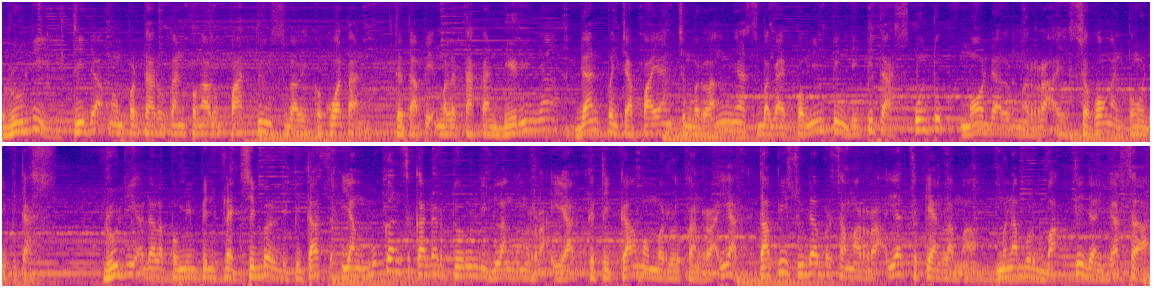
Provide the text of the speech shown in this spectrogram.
Rudi tidak mempertaruhkan pengaruh parti sebagai kekuatan tetapi meletakkan dirinya dan pencapaian cemerlangnya sebagai pemimpin di Pitas untuk modal meraih sokongan pengundi Pitas. Rudi adalah pemimpin fleksibel di Pitas yang bukan sekadar turun di gelanggang rakyat ketika memerlukan rakyat tapi sudah bersama rakyat sekian lama menabur bakti dan jasa,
